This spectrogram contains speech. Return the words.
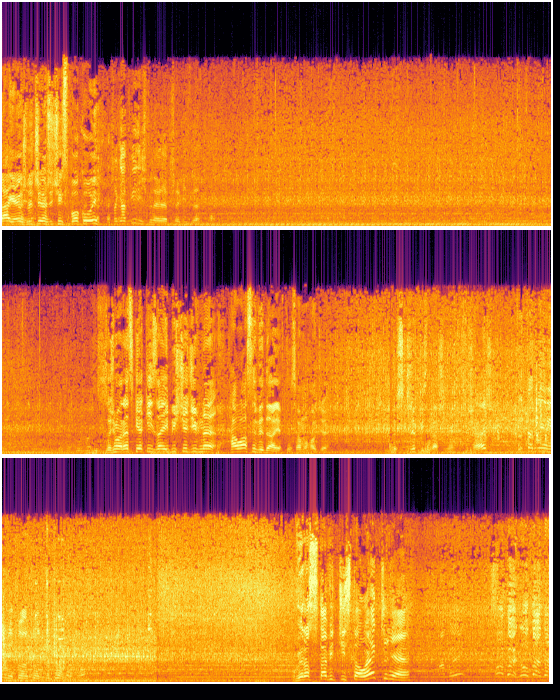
Tak, ja już liczyłem życie i spokój. Przegapiliśmy najlepsze widzę. Coś Marecki jakieś zajebiście dziwne hałasy wydaje w tym samochodzie. To skrzypi strasznie. Słyszałeś? To tam nie wiem, to, to, to no. Mówię rozstawić ci stołek, czy nie? Mamy? A tak, no tak, tak.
